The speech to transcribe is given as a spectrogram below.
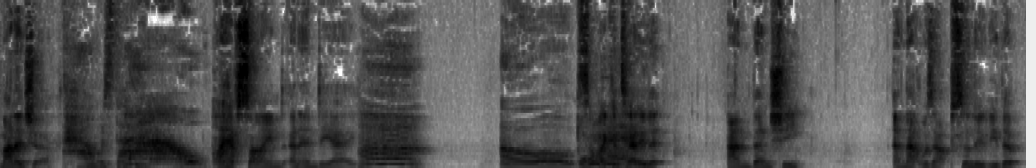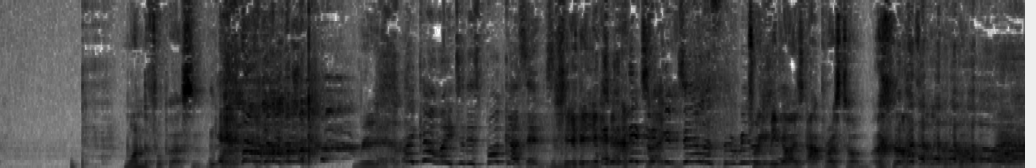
manager. How was that? Wow. I have signed an NDA, Oh, so I can tell you that. And then she, and that was absolutely the wonderful person. Really good. I can't wait till this podcast ends. and Yeah, you can, you can tell us the real Tweet me, shit. guys, at Price Tom. I'll tell you everything. Oh, wow.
